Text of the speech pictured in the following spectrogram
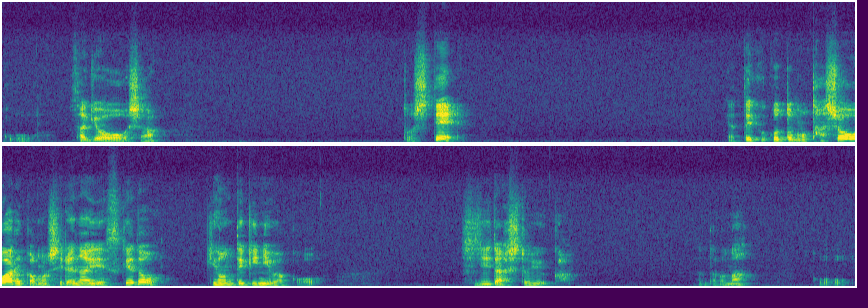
こう作業者としてやっていくことも多少あるかもしれないですけど基本的にはこう指示出しというかなんだろうなこう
